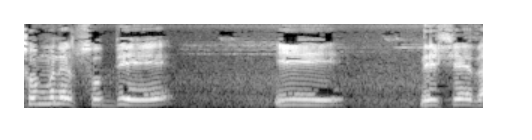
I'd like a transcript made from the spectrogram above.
ಸುಮ್ಮನೆ ಸುದ್ದಿ ಈ ನಿಷೇಧ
